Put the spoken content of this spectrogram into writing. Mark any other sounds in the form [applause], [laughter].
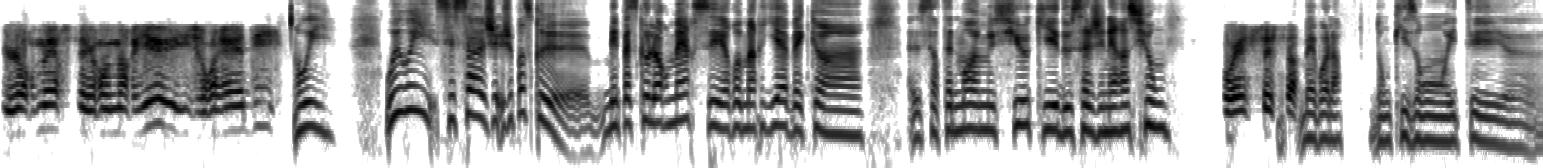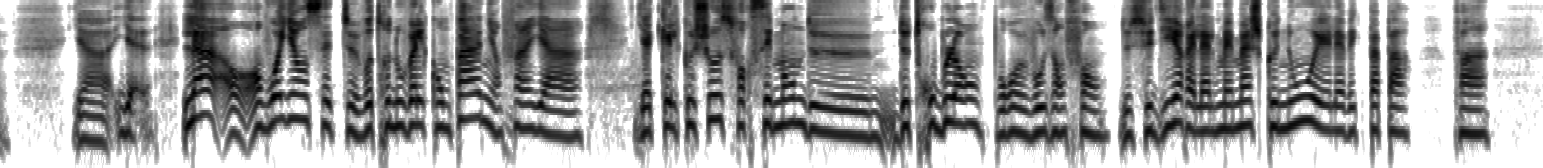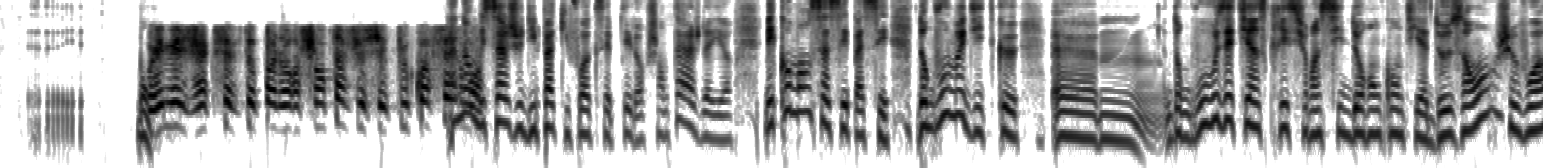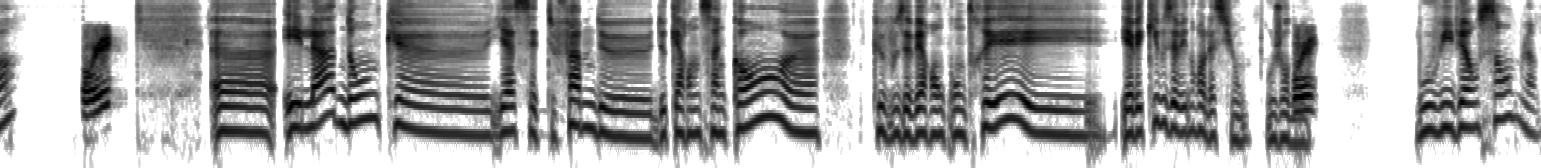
leur mère s'est remariée et ils ont rien dit. Oui. Oui, oui, c'est ça. Je, je pense que, mais parce que leur mère s'est remariée avec un, euh, certainement un monsieur qui est de sa génération. Oui, c'est ça. Ben voilà. Donc ils ont été. euh, Il y a, il y a, là, en, en voyant cette votre nouvelle compagne, enfin, il y a, il y a quelque chose forcément de, de troublant pour euh, vos enfants, de se dire, elle a le même âge que nous et elle est avec papa. Enfin, Bon. Oui, mais j'accepte pas leur chantage, je sais plus quoi faire. Ah non, moi. mais ça, je dis pas qu'il faut accepter leur chantage d'ailleurs. Mais comment ça s'est passé? Donc vous me dites que euh, donc vous vous étiez inscrit sur un site de rencontre il y a deux ans, je vois. Oui, Euh, et là, donc, euh, il y a cette femme de, de 45 ans euh, que vous avez rencontrée et, et avec qui vous avez une relation aujourd'hui? oui. Vous vivez ensemble?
